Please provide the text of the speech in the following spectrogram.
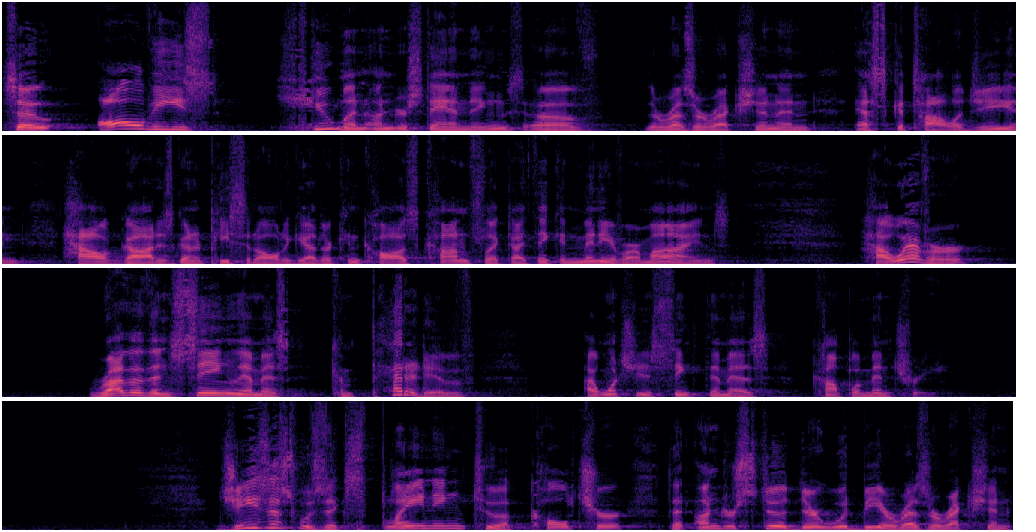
So, all these human understandings of the resurrection and eschatology and how God is going to piece it all together can cause conflict, I think, in many of our minds. However, rather than seeing them as competitive, I want you to think them as complementary. Jesus was explaining to a culture that understood there would be a resurrection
